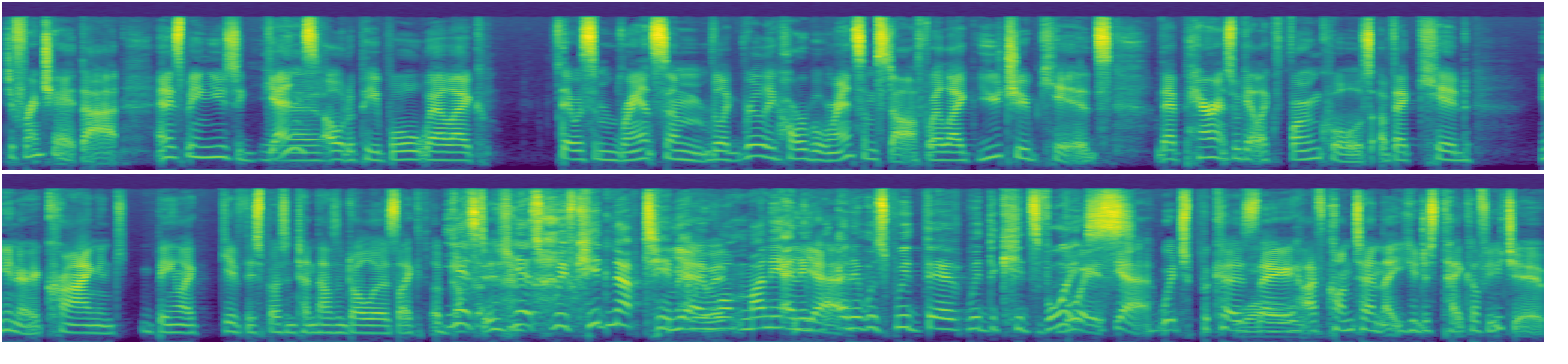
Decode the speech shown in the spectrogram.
differentiate that? And it's being used against Yeah. older people where like there was some ransom, like really horrible ransom stuff where like YouTube kids, their parents would get like phone calls of their kid, you know, crying and being like, give this person ten thousand dollars, like Yes, abducted. yes, we've kidnapped him Yeah, and we we- want money, and it, yeah. and it was with their with the kid's voice. voice, yeah, which because they have content that you can just take off YouTube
